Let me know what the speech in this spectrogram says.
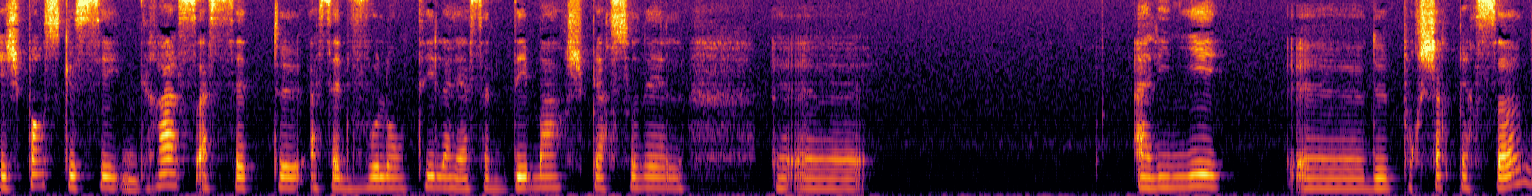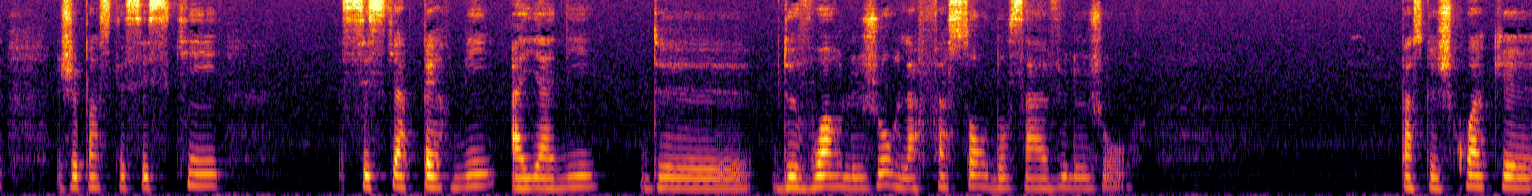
Et je pense que c'est grâce à cette, à cette volonté-là et à cette démarche personnelle euh, alignée euh, de, pour chaque personne, je pense que c'est ce qui, c'est ce qui a permis à Yanni de, de voir le jour, la façon dont ça a vu le jour. Parce que je crois que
